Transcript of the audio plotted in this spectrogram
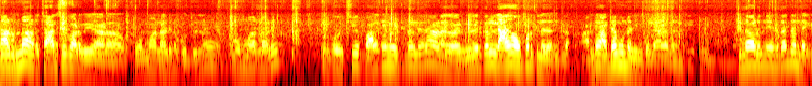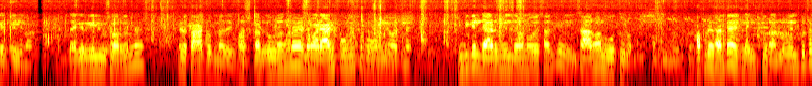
నాడున్నా ఆడ ఛాన్సేపు ఆడ ఆడ ఫోన్ మాట్లాడిన పొద్దున్నే ఫోన్ మాట్లాడి ఇక్కడికి వచ్చి పాలకాయని పెట్టినా లేదా ఆడ వేరకల్లా లాగ అవపడతలేదు అది ఇట్లా. అంటే అడ్డం ఉండదు ఇంకో లాగ దానికి. కింద వాడు ఉంది ఏంటంటే దాని దగ్గరికి వెళ్ళిన. దగ్గరికి వెళ్ళి చూసేవరకనే ఇక్కడ కార్డు ఉన్నది. ఫస్ట్ కార్డ్కి ఇవ్వడంగానే మా డాడీ ఫోన్ చేస్తే ఫోన్ లేవట్లే. ఇంటికి వెళ్ళి డాడీ మీద దేవని పోయేసరికి సార్ వాళ్ళు పోతురు అప్పుడే అంటే ఇట్లా వెళ్తురు వాళ్ళు. వెళ్తుంటే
